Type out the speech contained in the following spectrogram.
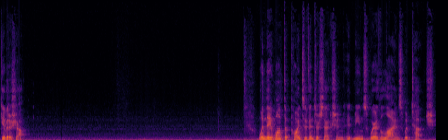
give it a shot. When they want the points of intersection, it means where the lines would touch.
